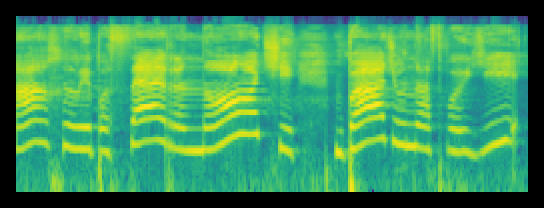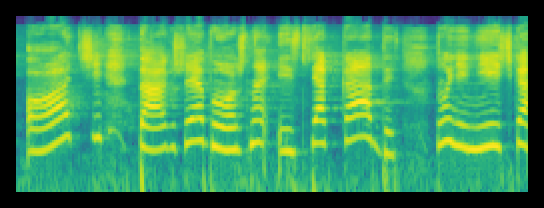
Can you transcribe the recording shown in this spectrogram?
Ангели посеред ночі бачу на свої очі, так же можна і злякатись. Ну, нічка,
